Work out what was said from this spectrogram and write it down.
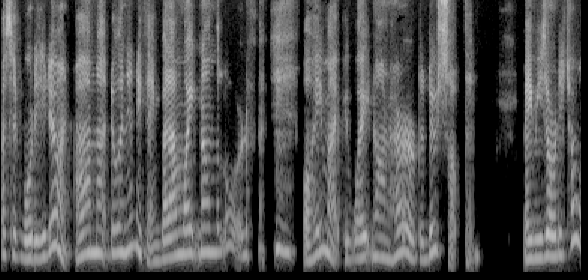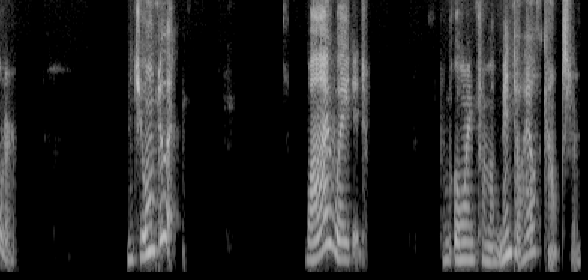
I said, What are you doing? Oh, I'm not doing anything, but I'm waiting on the Lord. well, he might be waiting on her to do something. Maybe he's already told her. And she won't do it. While I waited from going from a mental health counselor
